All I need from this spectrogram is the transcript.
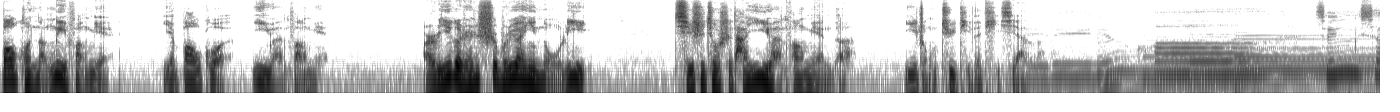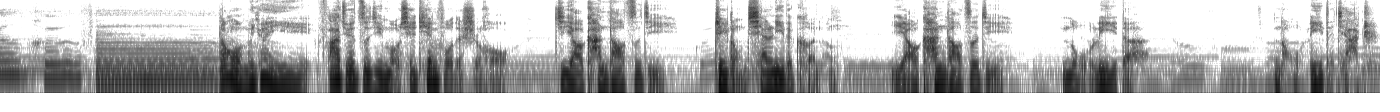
包括能力方面，也包括意愿方面，而一个人是不是愿意努力，其实就是他意愿方面的一种具体的体现了。今向何方当我们愿意发掘自己某些天赋的时候，既要看到自己这种潜力的可能，也要看到自己努力的努力的价值。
